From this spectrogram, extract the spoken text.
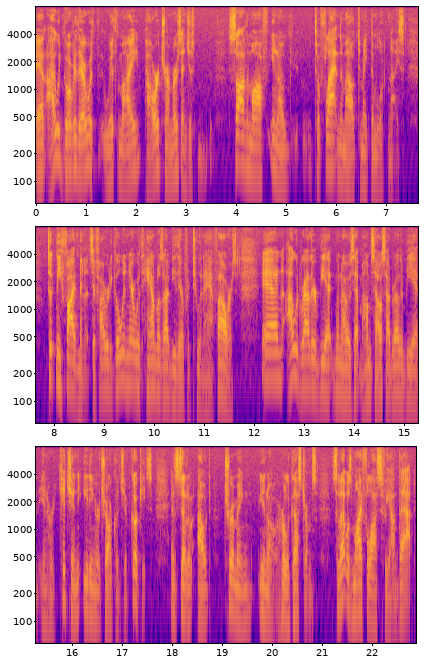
And I would go over there with, with my power trimmers and just saw them off, you know, to flatten them out to make them look nice. Took me five minutes. If I were to go in there with hand handles, I'd be there for two and a half hours. And I would rather be at, when I was at mom's house, I'd rather be at, in her kitchen eating her chocolate chip cookies instead of out trimming, you know, her ligustrums. So that was my philosophy on that.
